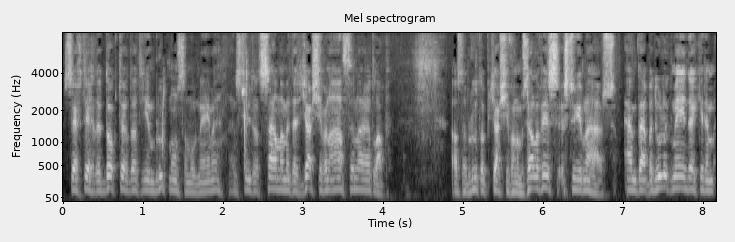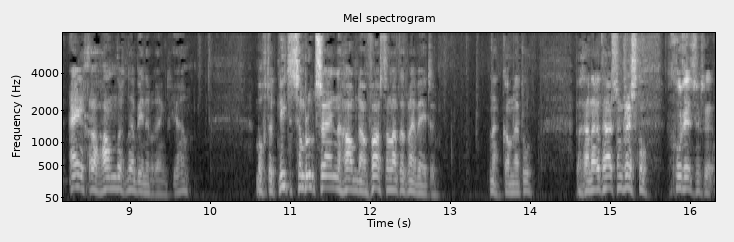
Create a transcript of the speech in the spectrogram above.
zeg tegen de dokter dat hij een bloedmonster moet nemen... en stuur dat samen met het jasje van Arthur naar het lab. Als er bloed op het jasje van hemzelf is, stuur je hem naar huis. En daar bedoel ik mee dat je hem eigenhandig naar binnen brengt, ja? Mocht het niet zijn bloed zijn, hou hem dan vast en laat het mij weten. Nou, kom Nettel. We gaan naar het huis van Driscoll. Goed, inspecteur.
